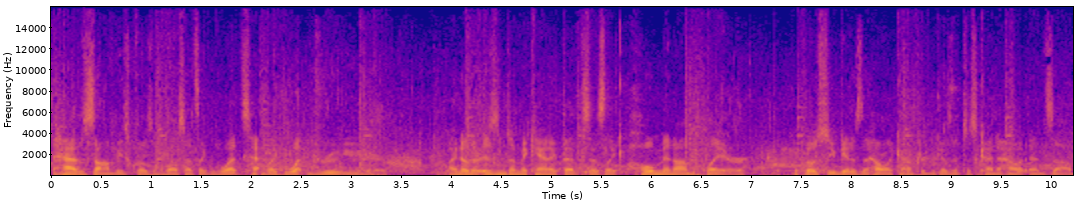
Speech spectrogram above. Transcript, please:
have zombies closing from all sides. Like, what's, like, what drew you here? I know there isn't a mechanic that says, like, home in on player. The closest you get is the helicopter because that's just kind of how it ends up.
